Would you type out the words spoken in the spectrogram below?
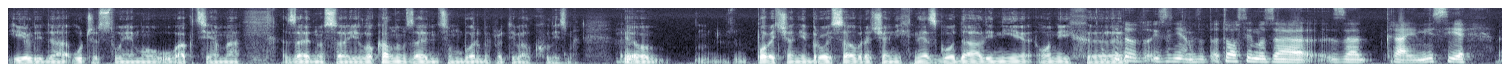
ili da učestvujemo u akcijama zajedno sa i lokalnom zajednicom u borbe protiv alkoholizma. Evo, povećan je broj saobraćajnih nezgoda, ali nije onih... E, izvinjam, to ostavimo za, za kraj emisije, e,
